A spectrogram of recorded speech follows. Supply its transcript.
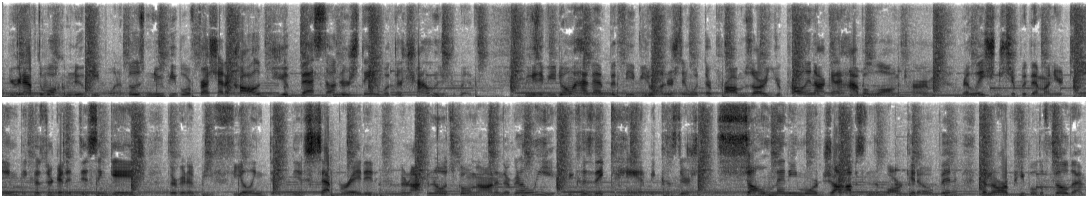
you're gonna have to welcome new people. And if those new people are fresh out of college, you best understand what they're challenged with. Because if you don't have empathy, if you don't understand what their problems are, you're probably not going to have a long term relationship with them on your team because they're going to disengage. They're going to be feeling separated. They're not going to know what's going on and they're going to leave because they can, because there's so many more jobs in the market open than there are people to fill them.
